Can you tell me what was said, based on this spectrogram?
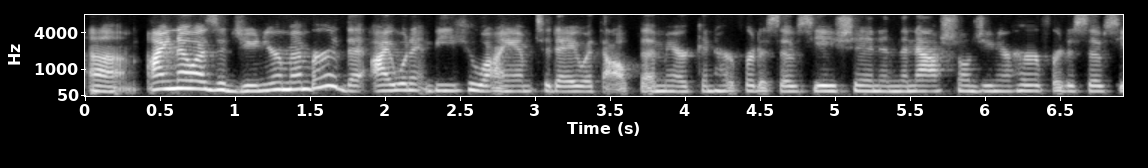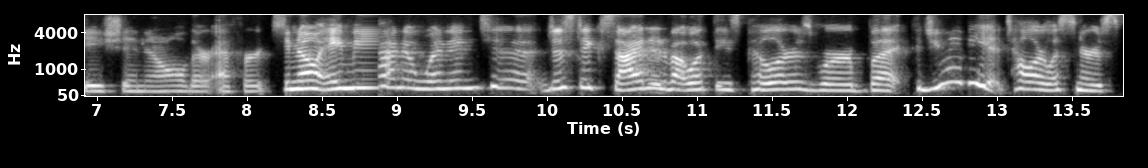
um, I know as a junior member that I wouldn't be who I am today without the American Hereford Association and the National Junior Hereford Association and all their efforts. You know, Amy kind of went into just excited about what these pillars were, but could you maybe tell our listeners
